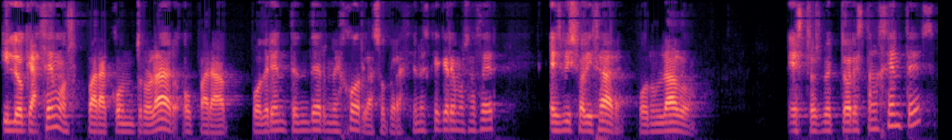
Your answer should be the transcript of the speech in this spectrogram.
y lo que hacemos para controlar o para poder entender mejor las operaciones que queremos hacer es visualizar, por un lado, estos vectores tangentes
